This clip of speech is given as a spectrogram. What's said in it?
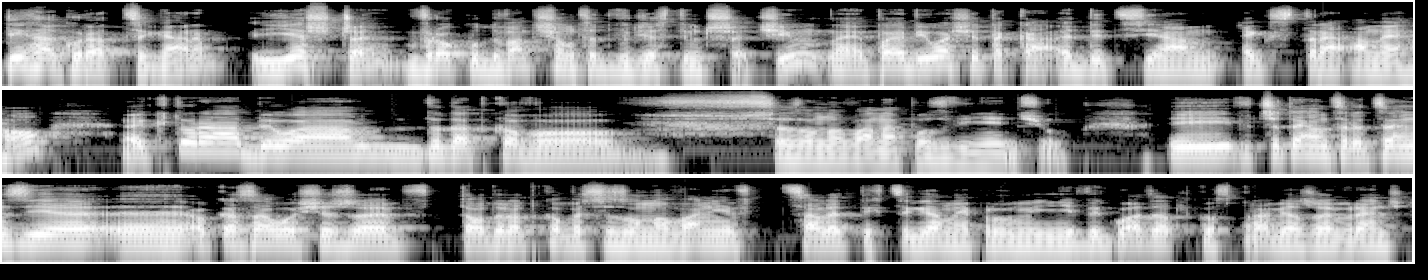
tych akurat cygar, jeszcze w roku 2023 e, pojawiła się taka edycja Extra Anejo, e, która była dodatkowo sezonowana po zwinięciu. I czytając recenzję, e, okazało się, że to dodatkowe sezonowanie wcale tych cygar najprawdopodobniej nie wygładza, tylko sprawia, że wręcz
